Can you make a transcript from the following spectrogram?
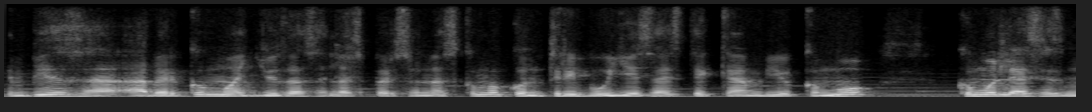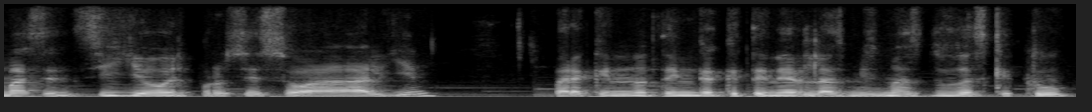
empiezas a, ver cómo ayudas a las personas, cómo contribuyes a este cambio, cómo, cómo le haces más sencillo el proceso a alguien para que no tenga que tener las mismas dudas que tú.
